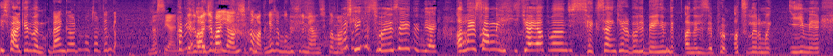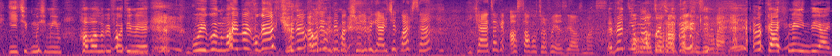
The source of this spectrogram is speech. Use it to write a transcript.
hiç fark etmedim. Ben gördüm fotoğrafı dedim ki nasıl yani? Ha, bir dedim acaba yanlışlıkla mı attın? Gerçekten bunu düşündüm yanlışlıkla mı attın? Keşke söyleseydin yani. Ana hesabımı hikaye atmadan önce 80 kere böyle beynimde analiz yapıyorum. Atılır mı? iyi mi? İyi çıkmış mıyım? Havalı bir foti mi? Uygun mu? Hayır böyle o kadar kötü Ha, bir de bir de bak şöyle bir gerçek var sen hikaye atarken asla fotoğrafa yazı yazmazsın. Evet O fotoğrafta yazı var. Ama indi yani.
